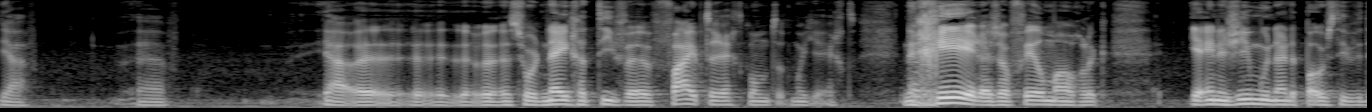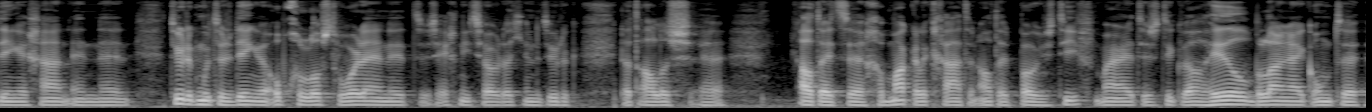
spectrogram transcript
ja, eh, ja, eh, eh, een soort negatieve vibe terechtkomt, dat moet je echt negeren zoveel mogelijk. Je energie moet naar de positieve dingen gaan. En natuurlijk moeten er dingen opgelost worden. En het is echt niet zo dat je natuurlijk dat alles eh, altijd eh, gemakkelijk gaat en altijd positief. Maar het is natuurlijk wel heel belangrijk om te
